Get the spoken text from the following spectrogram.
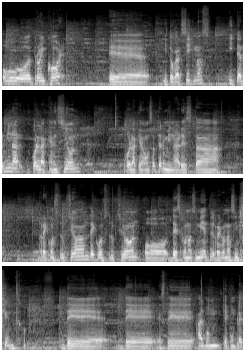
otro encore eh, y tocar signos y terminar con la canción con la que vamos a terminar esta reconstrucción, deconstrucción o desconocimiento y reconocimiento de, este álbum que cumple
